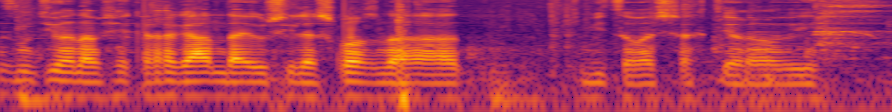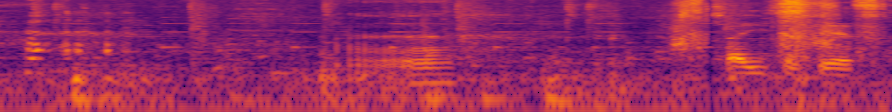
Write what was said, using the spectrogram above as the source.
Znudziła nam się karaganda już ileż można kibicować Szachtiorowi. Czaić jak jest.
